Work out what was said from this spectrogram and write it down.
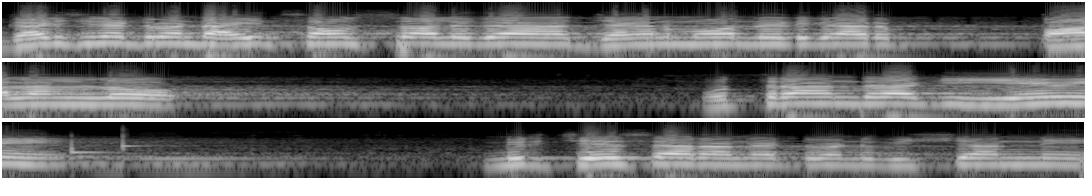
గడిచినటువంటి ఐదు సంవత్సరాలుగా జగన్మోహన్ రెడ్డి గారి పాలనలో ఉత్తరాంధ్రకి ఏమి మీరు చేశారు అన్నటువంటి విషయాన్ని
